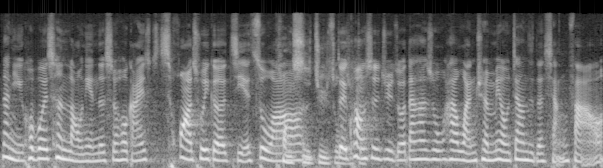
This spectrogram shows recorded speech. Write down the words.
那你会不会趁老年的时候赶快画出一个杰作啊？旷世巨作？对，旷世巨作。”但他说他完全没有这样子的想法哦。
